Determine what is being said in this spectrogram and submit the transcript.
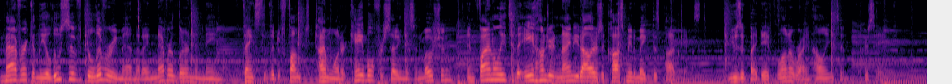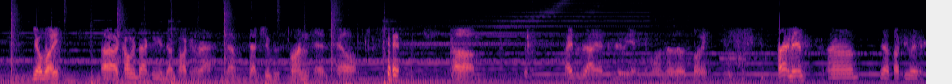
Maverick, and the elusive delivery man that I never learned the name of. Thanks to the defunct Time Warner Cable for setting this in motion. And finally, to the $890 it cost me to make this podcast. Music by Dave Colonna, Ryan Hullings, and Chris Haig. Yo, buddy. Uh, call me back when you're done talking to Rat. That that shit was fun as hell. um, I had, to, I had to really egg him on though. That was funny. All right, man. Um, yeah, I'll talk to you later.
